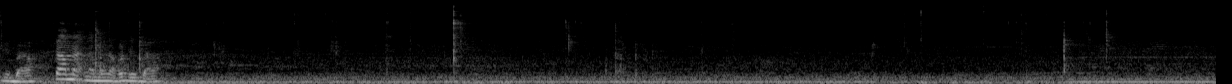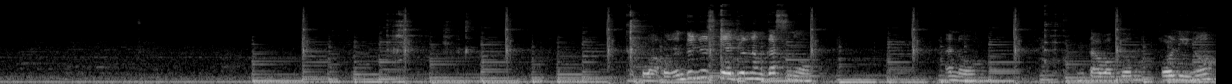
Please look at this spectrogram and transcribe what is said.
Di ba tama naman ako di ba schedule ng gas, no? Ano? Ang tawag doon? Oli, no?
